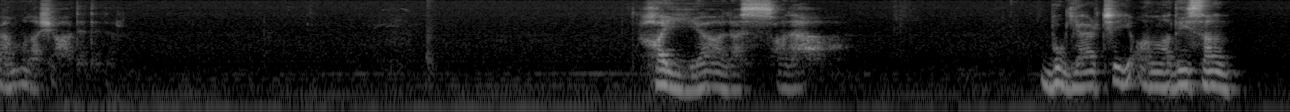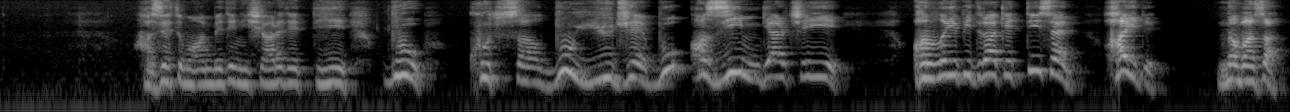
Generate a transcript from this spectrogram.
Ben buna şehadet ederim. Hayya alas Bu gerçeği anladıysan, Hz. Muhammed'in işaret ettiği bu kutsal, bu yüce, bu azim gerçeği anlayıp idrak ettiysen haydi namaza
